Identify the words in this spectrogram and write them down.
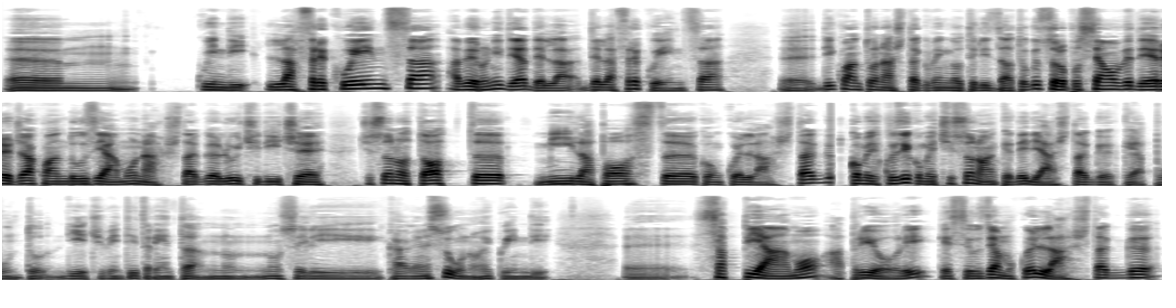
Um, quindi la frequenza, avere un'idea della, della frequenza eh, di quanto un hashtag venga utilizzato. Questo lo possiamo vedere già quando usiamo un hashtag. Lui ci dice ci sono tot mila post con quell'hashtag, come, così come ci sono anche degli hashtag che appunto 10, 20, 30 non, non se li caga nessuno e quindi eh, sappiamo a priori che se usiamo quell'hashtag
